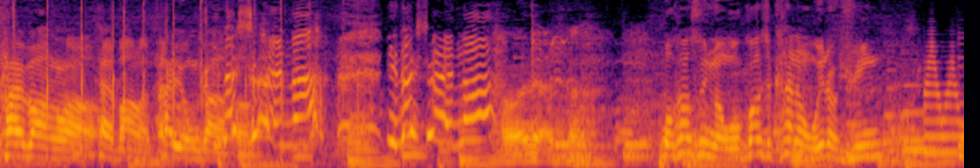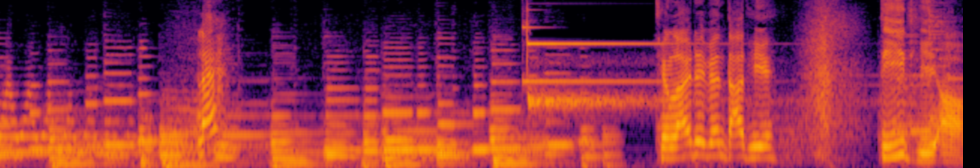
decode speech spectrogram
太棒了，太棒了，太勇敢了！你的水呢？你的水呢？我有点上。我告诉你们，我光是看到我有点晕。来，请来这边答题。第一题啊，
